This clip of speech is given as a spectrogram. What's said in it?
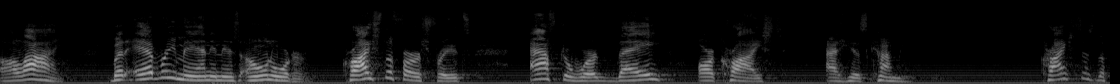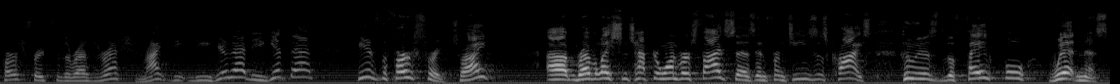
alive. But every man in his own order. Christ the firstfruits, afterward they are Christ at his coming. Christ is the first fruits of the resurrection, right? Do, do you hear that? Do you get that? He is the first fruits, right? Um, Revelation chapter 1, verse 5 says, And from Jesus Christ, who is the faithful witness,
